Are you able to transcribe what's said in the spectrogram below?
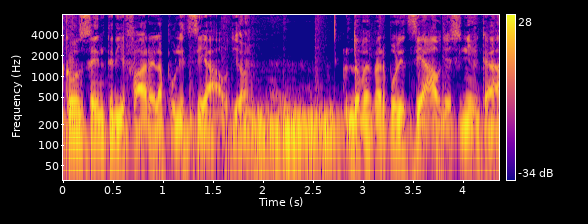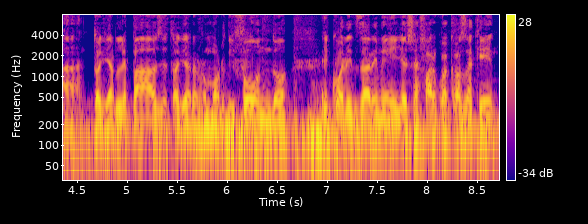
consente di fare la pulizia audio dove per pulizia audio significa togliere le pause, togliere il rumore di fondo, equalizzare meglio, cioè fare qualcosa che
